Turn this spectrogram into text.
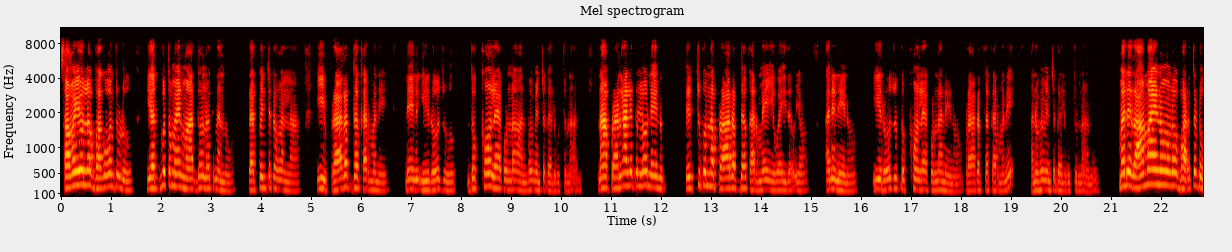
సమయంలో భగవంతుడు ఈ అద్భుతమైన మార్గంలోకి నన్ను రప్పించటం వలన ఈ ప్రారంధ కర్మని నేను ఈ రోజు దుఃఖం లేకుండా అనుభవించగలుగుతున్నాను. నా ప్రణాళికల్లో నేను తెచ్చుకున్న ప్రారంధ కర్మే ఈ వైదవ్యం అని నేను ఈ రోజు దుఃఖం లేకుండా నేను ప్రారంధ కర్మని అనుభవించగలుగుతున్నాను. మరి రామాయణంలో భరతుడు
